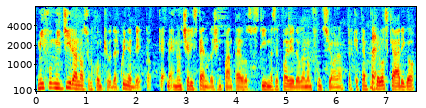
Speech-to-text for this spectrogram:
Mi, fu- mi, girano sul computer, quindi ho detto che beh, non ce li spendo 50 euro su Steam se poi vedo che non funziona, perché tempo beh. che lo scarico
